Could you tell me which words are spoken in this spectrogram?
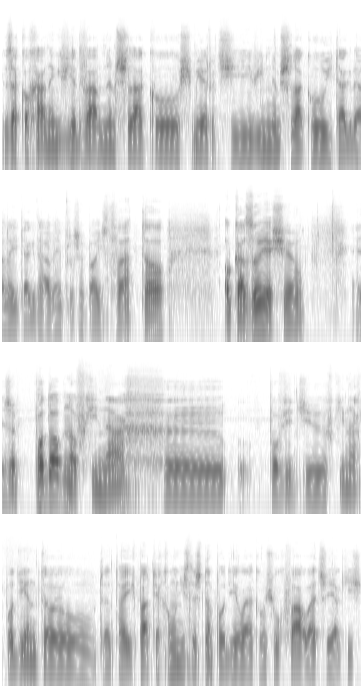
zakochanych w jedwabnym szlaku śmierci, w innym szlaku i tak dalej, i tak dalej, proszę Państwa, to okazuje się, że podobno w Chinach powiedzi- w Chinach podjęto, ta, ich partia komunistyczna podjęła jakąś uchwałę, czy jakieś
